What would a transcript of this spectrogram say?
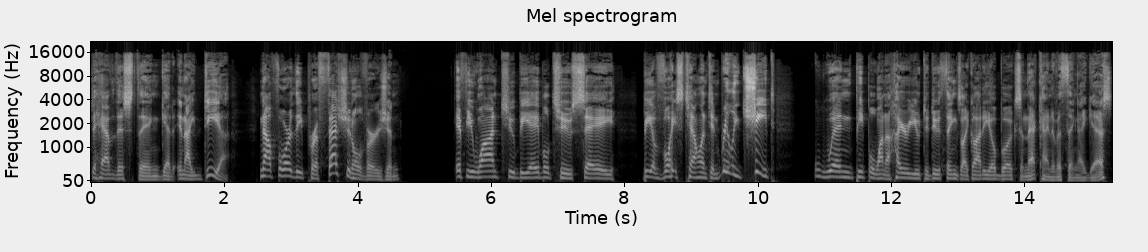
to have this thing get an idea. Now for the professional version, if you want to be able to say be a voice talent and really cheat when people want to hire you to do things like audiobooks and that kind of a thing, I guess.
